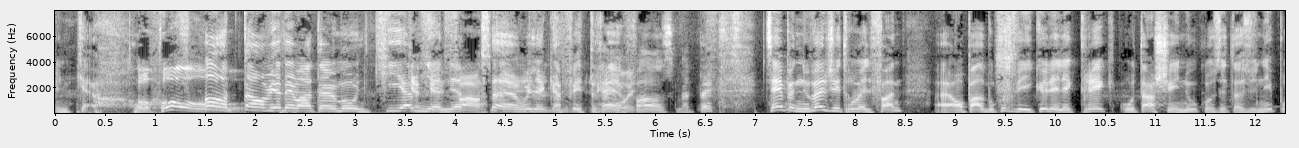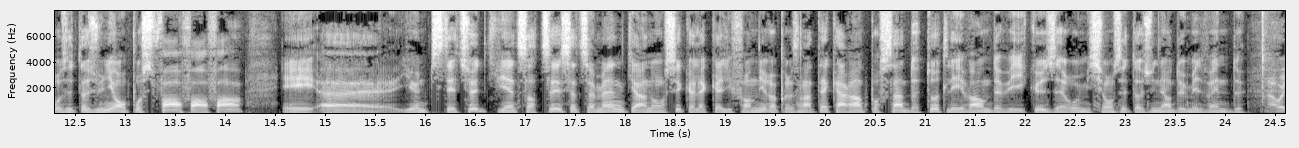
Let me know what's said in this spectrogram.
Une ca- Oh, oh! Oh, attends, on vient d'inventer un mot, une ce Ah oui, le café dis. très Oui. fort ce matin. Tiens, une nouvelle, j'ai trouvé le fun. Euh, on parle beaucoup de véhicules électriques, autant chez nous qu'aux États-Unis. Puis aux États-Unis, on pousse fort, fort, fort. Et euh, il y a une petite étude qui vient de sortir cette semaine qui a annoncé que la Californie représentait 40% de toutes les ventes de véhicules zéro émission aux États-Unis en 2022. Ah oui.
